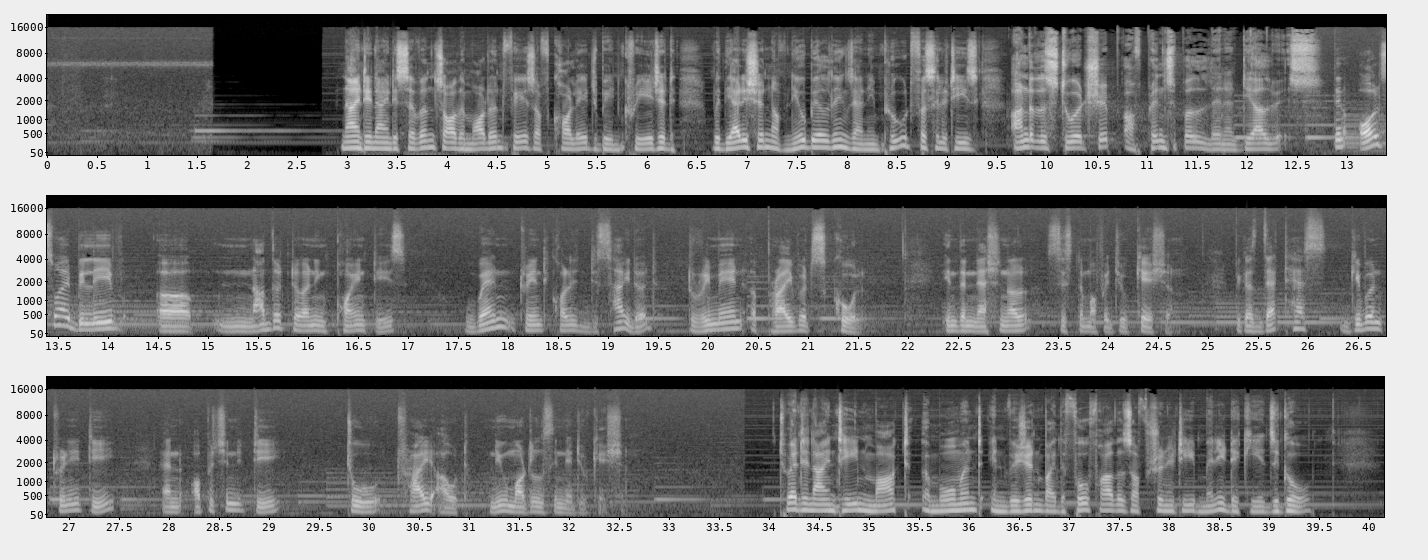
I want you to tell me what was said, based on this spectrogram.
1997 saw the modern phase of college being created with the addition of new buildings and improved facilities under the stewardship of Principal Leonard D'Alvis. Then also I believe uh, another turning point is when Trinity College decided to remain a private school in the national system of education because that has given Trinity an opportunity to try out new models in education. 2019 marked a moment envisioned by the forefathers of Trinity many decades ago.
